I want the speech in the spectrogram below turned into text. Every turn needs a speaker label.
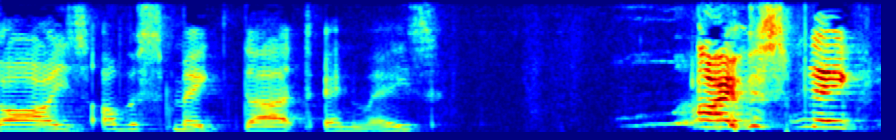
Speaker 1: Guys, I'm a snake That, anyways. I'm a snake!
